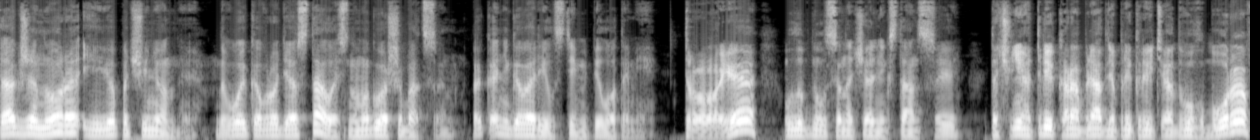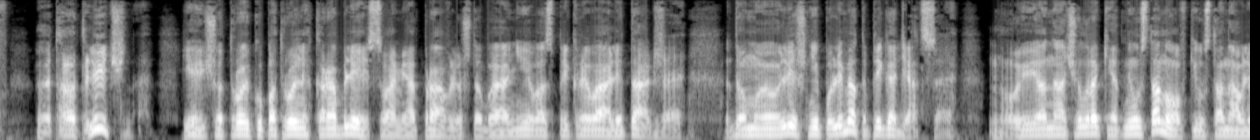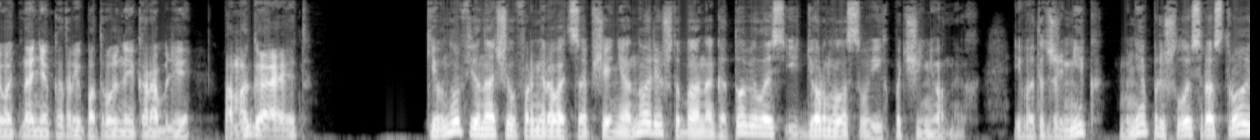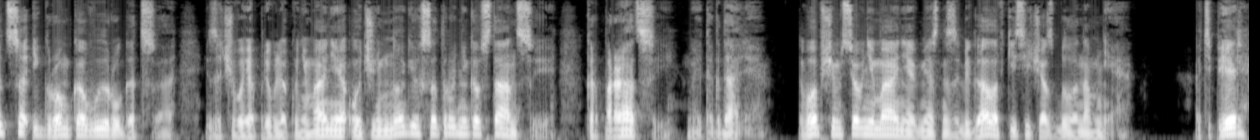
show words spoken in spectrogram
Также Нора и ее подчиненные. Двойка вроде осталась, но могу ошибаться. Пока не говорил с теми пилотами. «Трое?» — улыбнулся начальник станции. «Точнее, три корабля для прикрытия двух буров? Это отлично! Я еще тройку патрульных кораблей с вами отправлю, чтобы они вас прикрывали также. Думаю, лишние пулеметы пригодятся. Ну и я начал ракетные установки устанавливать на некоторые патрульные корабли. Помогает». Кивнув, я начал формировать сообщение Норе, чтобы она готовилась и дернула своих подчиненных. И в этот же миг мне пришлось расстроиться и громко выругаться, из-за чего я привлек внимание очень многих сотрудников станции, корпораций, ну и так далее. В общем, все внимание в местной забегаловке сейчас было на мне. А теперь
